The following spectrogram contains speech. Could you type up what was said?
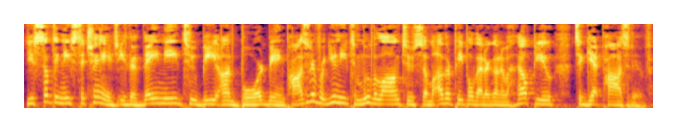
you, something needs to change. Either they need to be on board being positive or you need to move along to some other people that are going to help you to get positive.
